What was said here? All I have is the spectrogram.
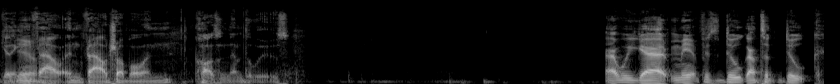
getting in foul in foul trouble and causing them to lose. Uh, we got Memphis Duke. I took Duke.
